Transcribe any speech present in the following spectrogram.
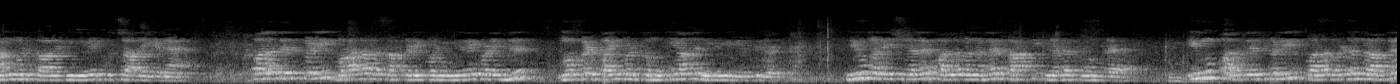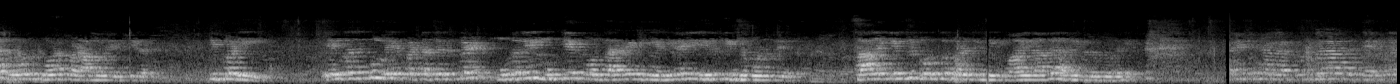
Hanuman colony இணைப்பு சாலை என பல தெருக்களில் பாதாள சாக்கடை பணி நிறைவடைந்து மக்கள் பயன்படுத்த முடியாத நிலையில் இருக்கிறது. நியூ கணேஷ் நகர் பல்லவ நகர் கார்த்திக் நகர் போன்ற இன்னும் பல தெருக்களில் பல வருடங்களாக ரோடு போடப்படாமல் இருக்கிறது. இப்படி எண்பதுக்கும் மேற்பட்ட தெருக்கள் முதலில் முக்கியத்துவம் தர வேண்டிய நிலையில் இருக்கின்ற பொழுது சாலைக்கென்று கொடுக்கப்படுகின்ற வாயிலாக அறிய விரும்புகிறேன் ஒன்பதாவது தெருவு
